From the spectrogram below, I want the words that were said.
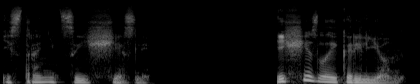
И страницы исчезли. Исчезла и Карельон.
